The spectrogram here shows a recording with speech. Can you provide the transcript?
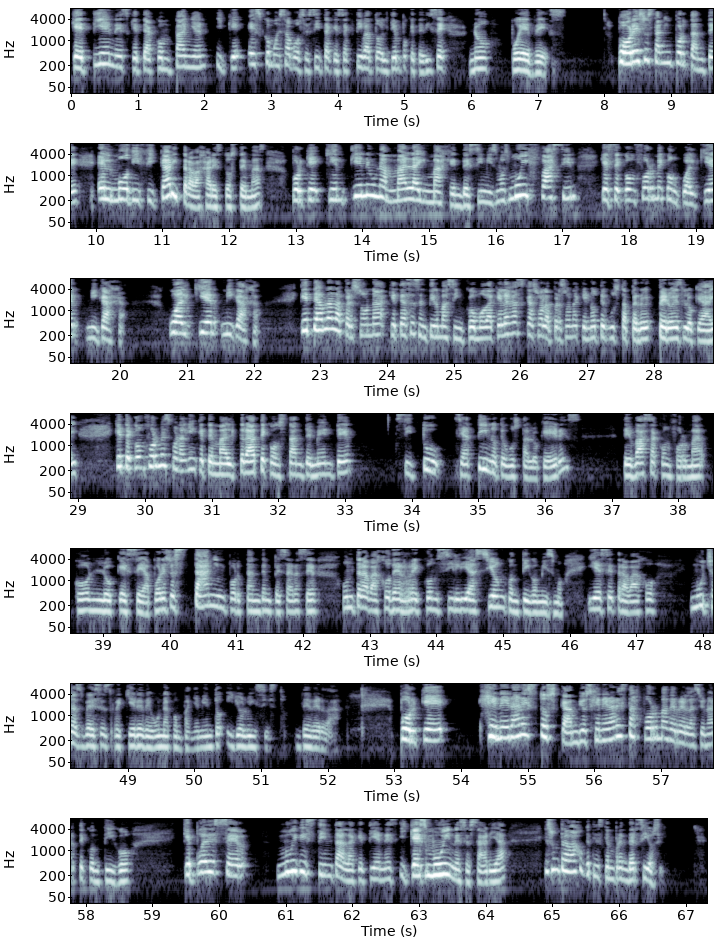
que tienes, que te acompañan y que es como esa vocecita que se activa todo el tiempo que te dice no puedes. Por eso es tan importante el modificar y trabajar estos temas, porque quien tiene una mala imagen de sí mismo es muy fácil que se conforme con cualquier migaja, cualquier migaja. Que te habla la persona que te hace sentir más incómoda, que le hagas caso a la persona que no te gusta, pero, pero es lo que hay, que te conformes con alguien que te maltrate constantemente. Si tú, si a ti no te gusta lo que eres, te vas a conformar con lo que sea. Por eso es tan importante empezar a hacer un trabajo de reconciliación contigo mismo. Y ese trabajo muchas veces requiere de un acompañamiento y yo lo insisto, de verdad. Porque generar estos cambios, generar esta forma de relacionarte contigo, que puede ser muy distinta a la que tienes y que es muy necesaria, es un trabajo que tienes que emprender sí o sí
